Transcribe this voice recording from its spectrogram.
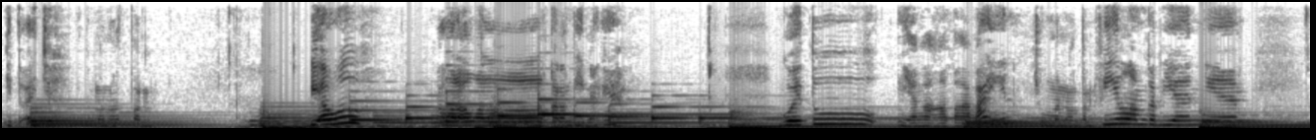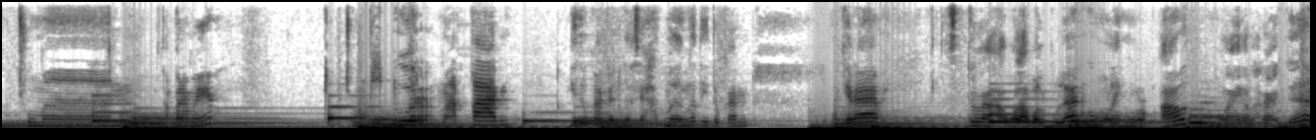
gitu aja gitu monoton. Di awal awal-awal gue tuh ya nggak ngapa-ngapain cuma nonton film kerjaannya cuman apa namanya cuma tidur makan gitu kan dan gak sehat banget itu kan. Akhirnya setelah awal-awal bulan gue mulai workout mulai olahraga.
